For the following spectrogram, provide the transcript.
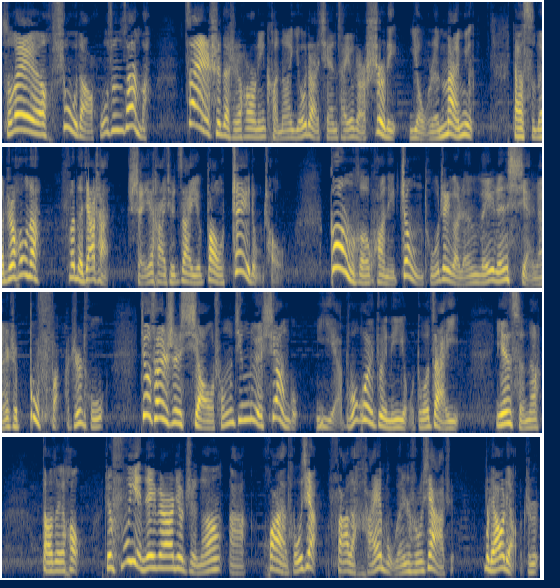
所谓树倒猢狲散嘛，在世的时候你可能有点钱财，有点势力，有人卖命，但死了之后呢，分了家产，谁还去在意报这种仇？更何况你郑屠这个人为人显然是不法之徒，就算是小虫经略相公。也不会对你有多在意，因此呢，到最后这府尹这边就只能啊画了头像，发了海捕文书下去，不了了之。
